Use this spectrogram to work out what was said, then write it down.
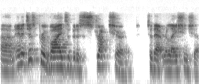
um, and it just provides a bit of structure to that relationship.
